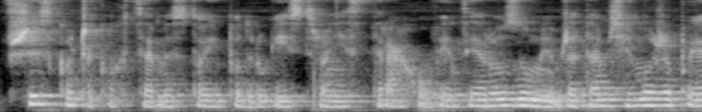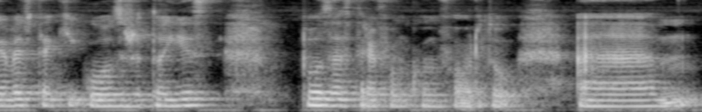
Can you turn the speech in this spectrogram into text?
wszystko, czego chcemy, stoi po drugiej stronie strachu, więc ja rozumiem, że tam się może pojawiać taki głos, że to jest poza strefą komfortu um,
